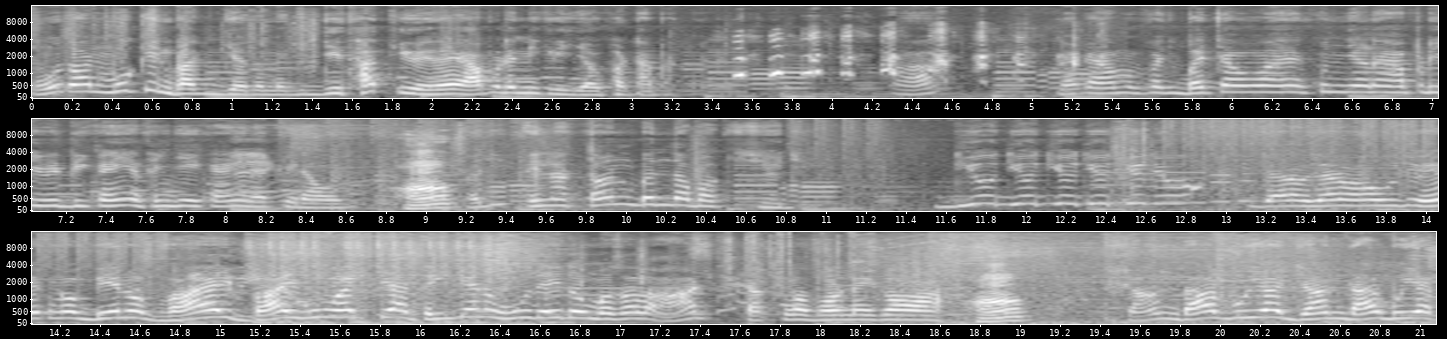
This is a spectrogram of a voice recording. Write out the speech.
હું તો આને મૂકીને ભાગી ગયો. તમે જે થતી હોય એ આપણે નીકળી જાવ ફટાફટ. હા? નકર આમાં પછી બચાવવા કુંજાણે આપણી વિધિ કઈ થઈ જાય કઈ નક્કી ના હોય હા? હજી? પેલા ત્રણ બંદા બાકી છે હજી. દિયો દિયો દિયો દિયો દિયો દિયો. જારો જારો આવું જો એકનો બેનો ભાઈ ભાઈ હું વાંચી આ ને? હું દઈ દઉં મસાલા. આ ટકલો ફોડ ગયો હા? શાનદાર બુયા જાનદાર બુયા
